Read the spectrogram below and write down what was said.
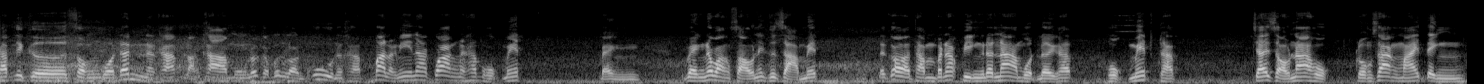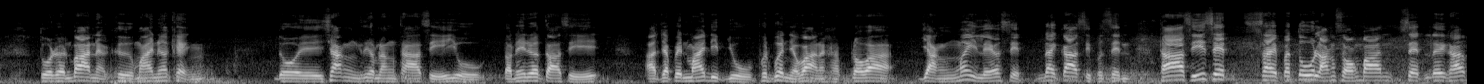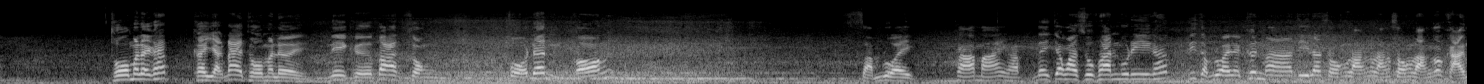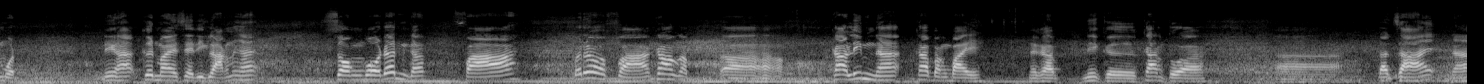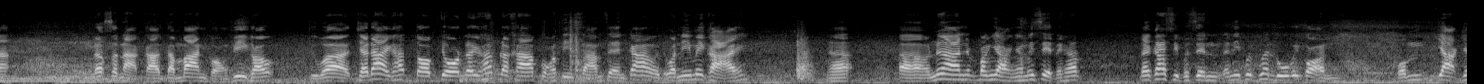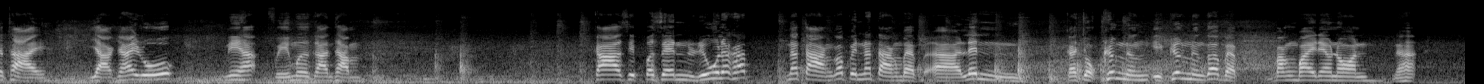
ครับนี่คือทรงโมเดิร์นนะครับหลังคามุงรถกับเบื้องหลอนกู้นะครับบ้านหลังนี้หน้ากว้างนะครับ 6 เมตร แบ่งแบ่งระหว่างเสานี่คือ 3 เมตร แล้วก็ทำพนักพิงด้านหน้าหมดเลยครับ 6 เมตรครับ ใช้เสาหน้า 6 โครงสร้างไม้เต็งตัวเรือนบ้านเนี่ยคือไม้เนื้อแข็ง โดยช่างที่กำลังทาสีอยู่ ตอนนี้เริ่มทาสี อาจจะเป็นไม้ดิบอยู่เพื่อนๆอย่าว่านะครับ เพราะว่ายังไม่แล้วเสร็จได้ 90%ทาสีเสร็จใส่ประตูหลังสองบานเสร็จเลยครับ โทรมาเลยครับ ใครอยากได้โทรมาเลย นี่คือบ้านทรงโฟเดนของสำรวยค้าไม้ครับ ในจังหวัดสุพรรณบุรีครับ ที่สำรวยเนี่ยขึ้นมาทีละสองหลังหลังสองหลังก็ขายหมด นี่ฮะขึ้นมาเสร็จอีกหลังนึงฮะทรงโมเดนครับ ฝาก็เรียกว่าฝาเข้ากับข้าวริมนะฮะข้าวบางใบนะครับ นี่คือข้างตัวด้านซ้ายนะฮะ ลักษณะการทำบ้านของพี่เขาถือว่าใช้ได้ครับตอบโจทย์เลยครับ ราคาปกติ3ามแสนเก้าวันนี้ไม่ขายนะฮะเนื้อหาบางอย่างยังไม่เสร็จนะครับได้90%อันนี้เพื่อนๆดูไปก่อน ผมอยากจะถ่าย อยากจะให้รู้นี่ฮะฝีมือการทำ90%รู้แล้วครับ หน้าต่างก็เป็นหน้าต่างแบบเล่นกระจกครึ่งหนึ่งอีกครึ่งหนึ่งก็แบบบางใบแนวนอนนะฮะ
